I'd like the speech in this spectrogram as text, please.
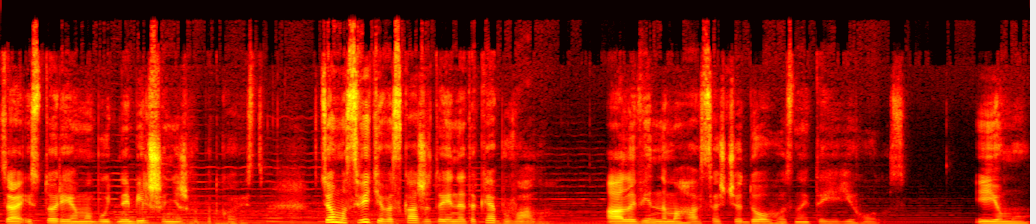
Ця історія, мабуть, не більша, ніж випадковість. В цьому світі ви скажете і не таке бувало, але він намагався ще довго знайти її голос, і йому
